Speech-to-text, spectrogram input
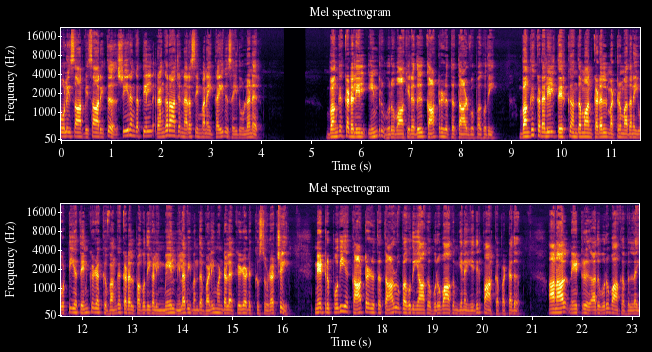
போலீசார் விசாரித்து ஸ்ரீரங்கத்தில் ரங்கராஜன் நரசிம்மனை கைது செய்துள்ளனர். வங்கக்கடலில் இன்று உருவாகிறது காற்றழுத்த தாழ்வு பகுதி. வங்கக்கடலில் தெற்கு அந்தமான் கடல் மற்றும் அதனை ஒட்டிய தென்கிழக்கு வங்கக்கடல் பகுதிகளின் மேல் நிலவி வந்த வளிமண்டல கீழடுக்கு சுழற்சி நேற்று புதிய காற்றழுத்த தாழ்வு பகுதியாக உருவாகும் என எதிர்பார்க்கப்பட்டது. ஆனால் நேற்று அது உருவாகவில்லை.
